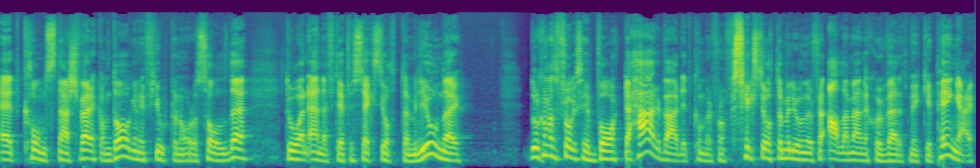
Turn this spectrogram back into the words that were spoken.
ett konstnärsverk om dagen i 14 år och sålde då en NFT för 68 miljoner då kan man fråga sig vart det här värdet kommer ifrån, för 68 miljoner för alla människor är väldigt mycket pengar.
